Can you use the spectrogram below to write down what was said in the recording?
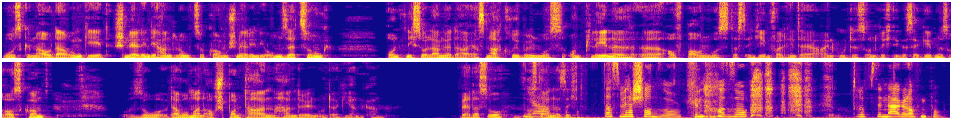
wo es genau darum geht, schnell in die Handlung zu kommen, schnell in die Umsetzung und nicht so lange da erst nachgrübeln muss und Pläne äh, aufbauen muss, dass in jedem Fall hinterher ein gutes und richtiges Ergebnis rauskommt. So da, wo man auch spontan handeln und agieren kann. Wäre das so aus Ja. deiner Sicht? Das wäre schon so. Genau so. Genau. Triffst den Nagel auf den Punkt.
